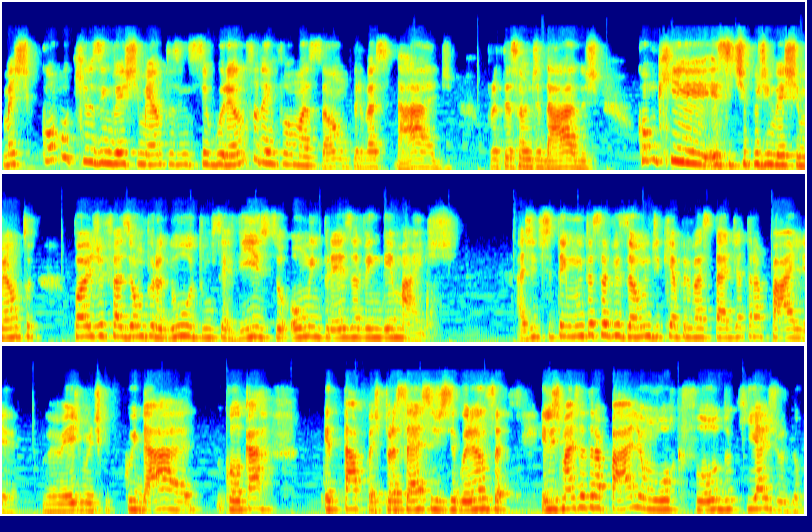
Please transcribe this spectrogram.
Mas como que os investimentos em segurança da informação, privacidade, proteção de dados, como que esse tipo de investimento pode fazer um produto, um serviço ou uma empresa vender mais? A gente tem muito essa visão de que a privacidade atrapalha, mesmo? De cuidar, colocar etapas, processos de segurança, eles mais atrapalham o workflow do que ajudam.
